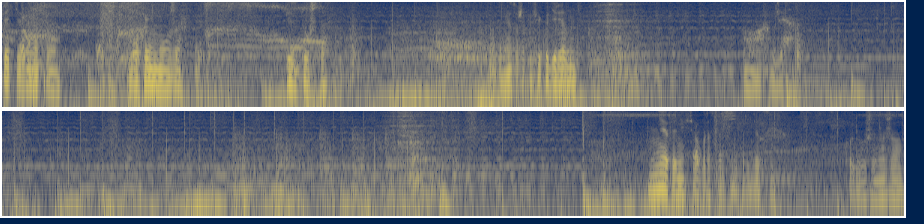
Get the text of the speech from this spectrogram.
5 метров. Плохо ему уже. Пизду что. Надо мне тоже кофейку деревнуть. Ох, бля. Нет, я не хотел бросать, но придется. Коли уже нажал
